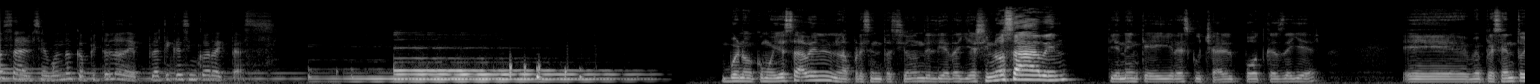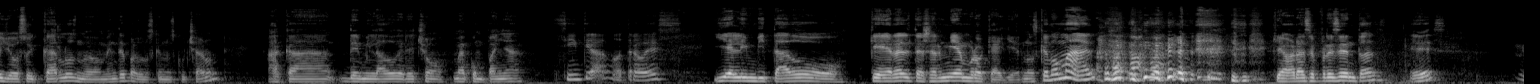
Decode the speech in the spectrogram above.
bienvenidos al segundo capítulo de Pláticas Incorrectas. Bueno, como ya saben en la presentación del día de ayer, si no saben, tienen que ir a escuchar el podcast de ayer. Eh, me presento, yo soy Carlos nuevamente para los que no escucharon. Acá de mi lado derecho me acompaña Cintia, otra vez. y el invitado que era el tercer miembro que ayer nos quedó mal, que ahora se presenta, es...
